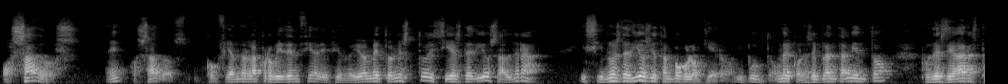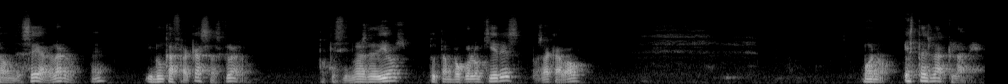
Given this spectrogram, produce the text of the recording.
osados, ¿eh? osados, confiando en la providencia, diciendo yo me meto en esto y si es de Dios saldrá. Y si no es de Dios, yo tampoco lo quiero. Y punto. Hombre, con ese planteamiento puedes llegar hasta donde sea, claro. ¿eh? Y nunca fracasas, claro. Porque si no es de Dios, tú tampoco lo quieres, pues ha acabado. Bueno, esta es la clave.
